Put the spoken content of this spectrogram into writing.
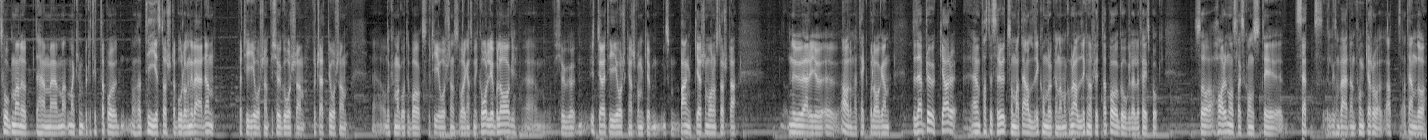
tog man upp det här med, man, man kan brukar titta på de här tio största bolagen i världen för 10 år sedan, för 20 år sedan, för 30 år sedan. Eh, Och då kan man gå tillbaka, för 10 år sedan så var det ganska mycket oljebolag. Eh, För 20, ytterligare 10 år så kanske det var mycket liksom banker som var de största. Nu är det ju eh, ja, de här techbolagen. Det där brukar, även fast det ser ut som att det aldrig kommer att kunna, man kommer aldrig kunna flytta på Google eller Facebook, så har det någon slags konstig sätt liksom världen funkar så, att, att ändå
